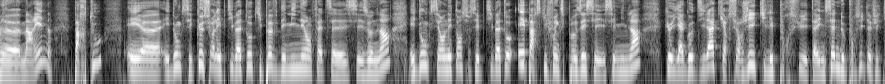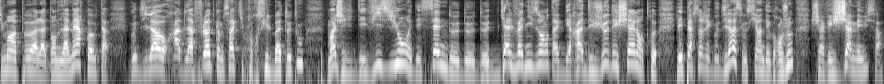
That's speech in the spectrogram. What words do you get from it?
Euh, marines partout. Et, euh, et donc c'est que sur les petits bateaux qui peuvent déminer en fait ces, zones là et donc c'est en étant sur ces petits bateaux et parce qu'ils font exploser ces, ces mines là qu'il y a Godzilla qui ressurgit et qui les poursuit. Et t'as une scène de poursuite effectivement un peu à la dent de la mer quoi où t'as Godzilla au ras de la flotte comme ça qui poursuit le bateau tout. Moi j'ai eu des visions et des scènes de, de, de galvanisantes avec des, des jeux d'échelle entre les personnages et Godzilla. C'est aussi un des grands jeux. J'avais jamais eu ça.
